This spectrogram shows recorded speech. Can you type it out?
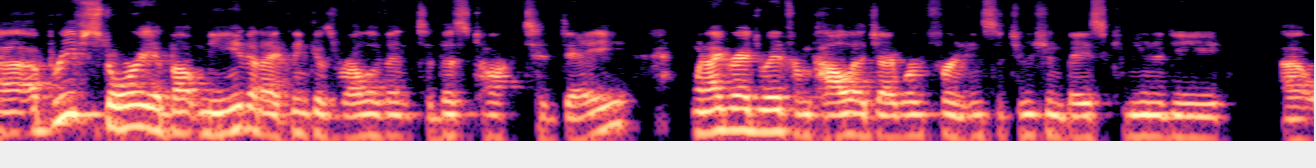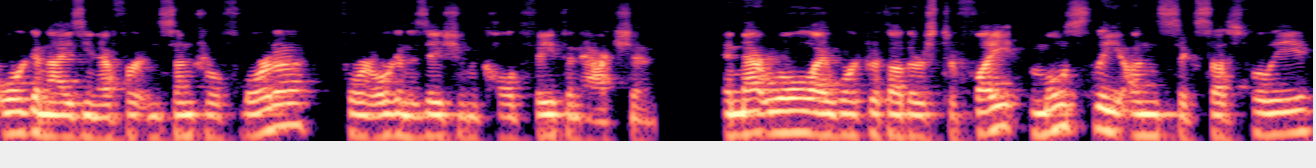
Uh, a brief story about me that I think is relevant to this talk today. When I graduated from college, I worked for an institution-based community uh, organizing effort in Central Florida for an organization called Faith in Action. In that role, I worked with others to fight, mostly unsuccessfully,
